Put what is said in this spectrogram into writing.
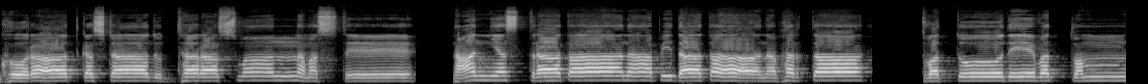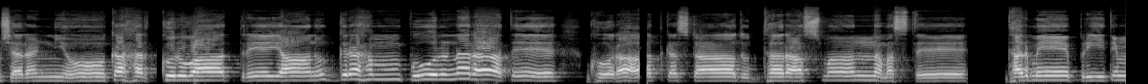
ఘోరాత్ కష్టాదుద్ధరాస్మాన్ నమస్తే. నాణ్యస్త్రాతా నాపి దాతా న భర్త త్వత్తో దేవత్వం శరణ్యో కహర్ కుర్వాత్రేయానుగ్రహం పూర్ణరాతే ఘోరాత్ కష్టాదుద్ధరాస్మాన్ నమస్తే ధర్మే ప్రీతిం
